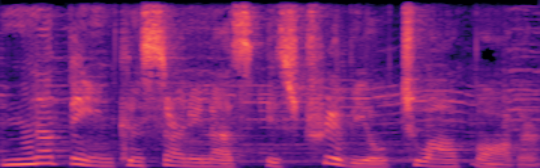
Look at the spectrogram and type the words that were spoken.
Nothing concerning us is trivial to our Father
